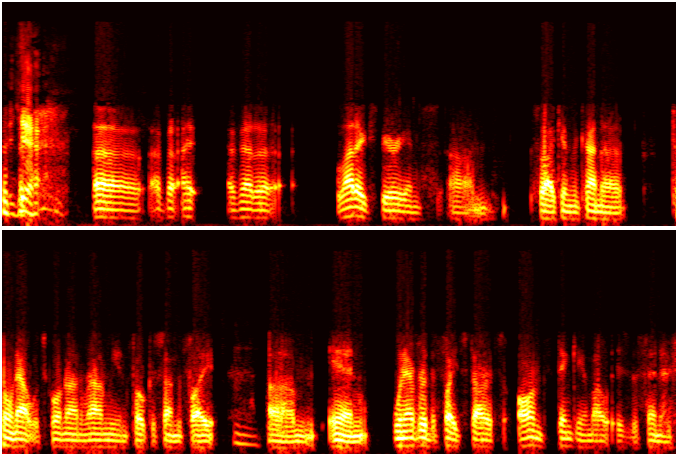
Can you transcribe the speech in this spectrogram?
Yeah. uh, I've I, I've had a, a lot of experience, um, so I can kind of tone out what's going on around me and focus on the fight. Mm-hmm. Um, and whenever the fight starts, all I'm thinking about is the finish.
